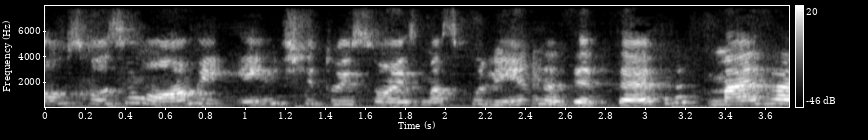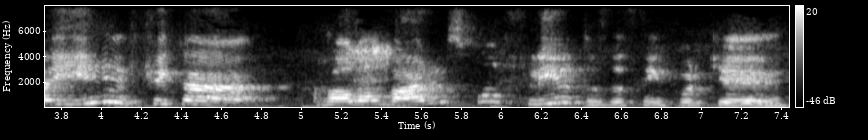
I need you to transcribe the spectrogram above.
como se fosse um homem em instituições masculinas e etc. Mas aí fica. rolam vários conflitos, assim, porque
